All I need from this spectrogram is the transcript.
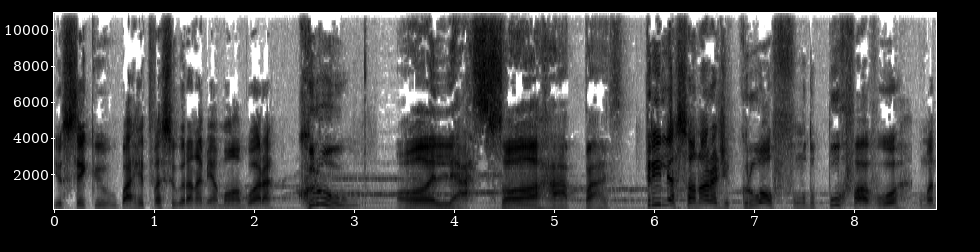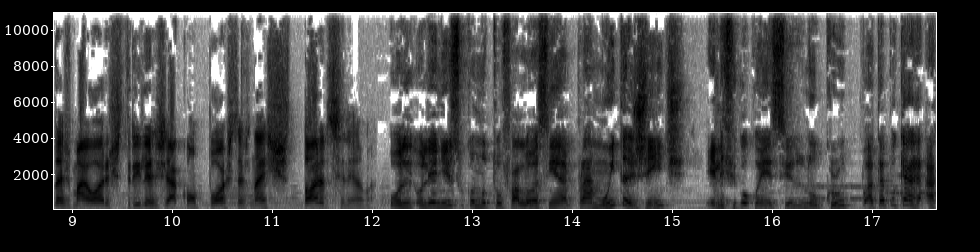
e eu sei que o Barreto vai segurar na minha mão agora. Cru! Olha só, rapaz. Trilha sonora de Cru ao fundo, por favor. Uma das maiores trilhas já compostas na história do cinema. O, o como tu falou, assim, é, pra muita gente, ele ficou conhecido no crew, até porque a, a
